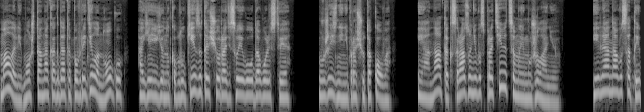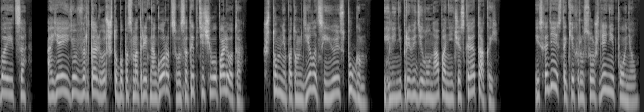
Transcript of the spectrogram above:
Мало ли, может, она когда-то повредила ногу, а я ее на каблуки затащу ради своего удовольствия. В жизни не прощу такого. И она так сразу не воспротивится моему желанию. Или она высоты боится, а я ее в вертолет, чтобы посмотреть на город с высоты птичьего полета. Что мне потом делать с ее испугом? Или не приведи луна панической атакой? Исходя из таких рассуждений, понял,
